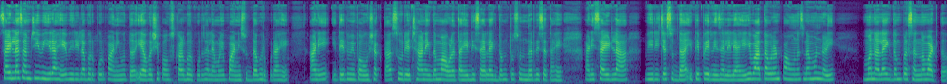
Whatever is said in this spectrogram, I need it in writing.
साईडलाच आमची विहीर आहे. विहिरीला भरपूर पाणी होतं. यावर्षी पाऊसकाळ भरपूर झाल्यामुळे पाणीसुद्धा भरपूर आहे. आणि इथे तुम्ही पाहू शकता सूर्य छान एकदम मावळत आहे दिसायला एकदम तो सुंदर दिसत आहे. आणि साईडला विहिरीच्या सुद्धा इथे पेरणी झालेली आहे. हे वातावरण पाहूनच ना मंडळी मनाला एकदम प्रसन्न वाटतं.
